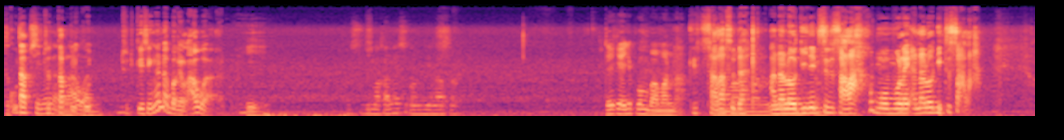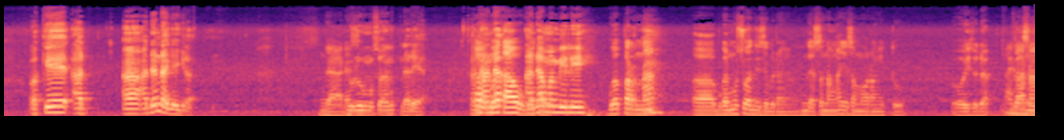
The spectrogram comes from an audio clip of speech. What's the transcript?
tetap sih tetap nggak lawan. ikut. Kucing singa nggak bakal lawan. Iya. Terus dimakannya sih kalau dia lapar. jadi kayaknya perumpamaan salah sudah. lu- analoginya ini sudah salah. Mau mulai analogi itu salah. Oke ad- eh, ada nggak kira-kira? Nggak ada dulu musuhan nggak ada ya? Oh, karena gua anda tahu, gua anda tahu. memilih gue pernah eh, bukan musuhan sih sebenarnya. Nggak senang aja sama orang itu. Oh ya sudah. Agak karena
